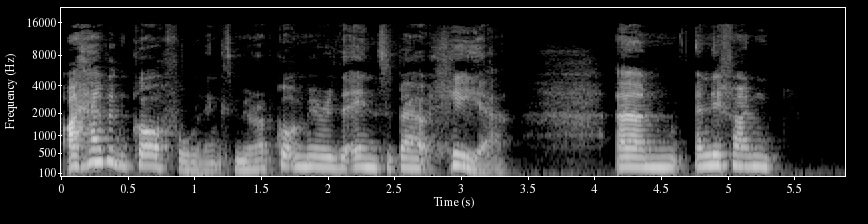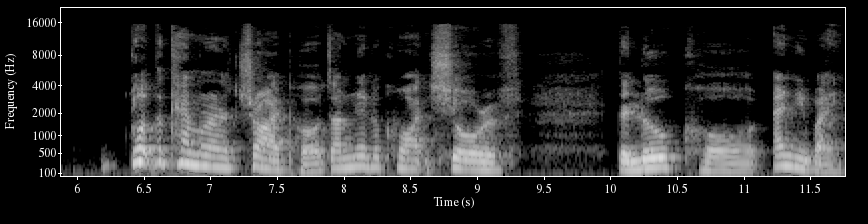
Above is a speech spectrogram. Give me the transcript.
I haven't got a full-length mirror. I've got a mirror that ends about here. Um, and if I'm got the camera on a tripod, I'm never quite sure of the look or anyway.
